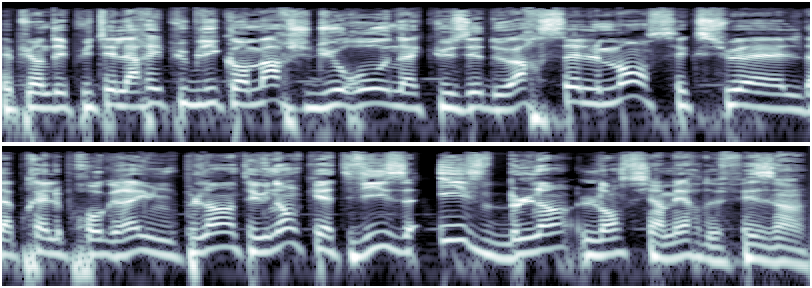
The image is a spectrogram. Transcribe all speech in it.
Et puis un député La République en marche du Rhône accusé de harcèlement sexuel. D'après le progrès, une plainte et une enquête visent Yves Blin, l'ancien maire de Fézin.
